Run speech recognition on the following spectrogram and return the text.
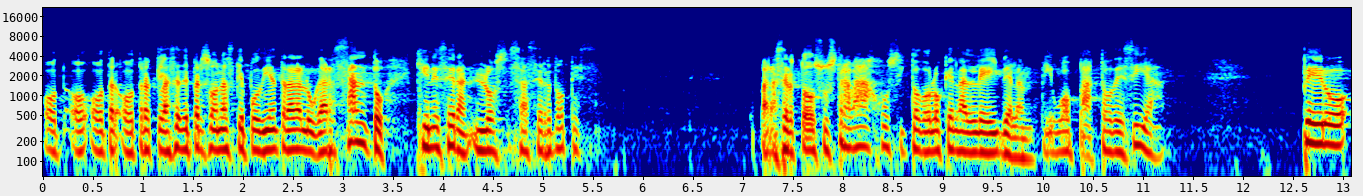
otra, otra clase de personas que podían entrar al lugar santo. ¿Quiénes eran? Los sacerdotes para hacer todos sus trabajos y todo lo que la ley del antiguo pacto decía. Pero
